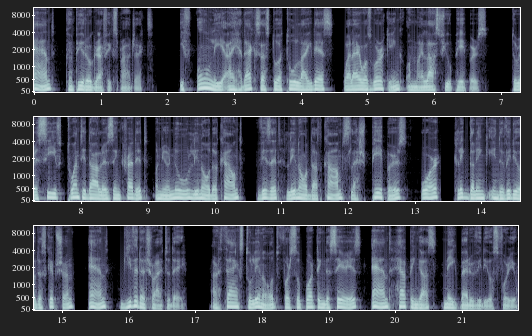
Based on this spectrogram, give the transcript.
and computer graphics projects. If only I had access to a tool like this while I was working on my last few papers. To receive $20 in credit on your new Linode account, visit linode.com slash papers or click the link in the video description and give it a try today. Our thanks to Linode for supporting the series and helping us make better videos for you.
